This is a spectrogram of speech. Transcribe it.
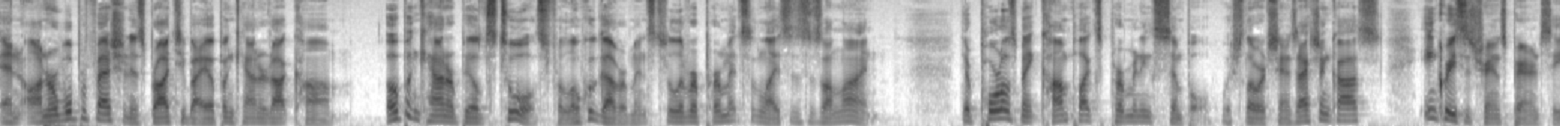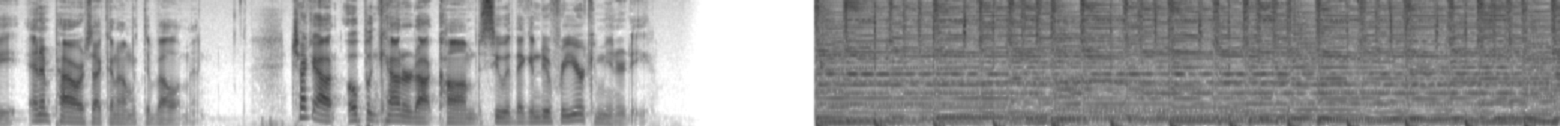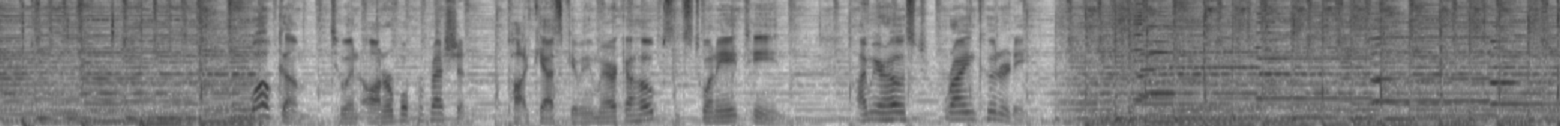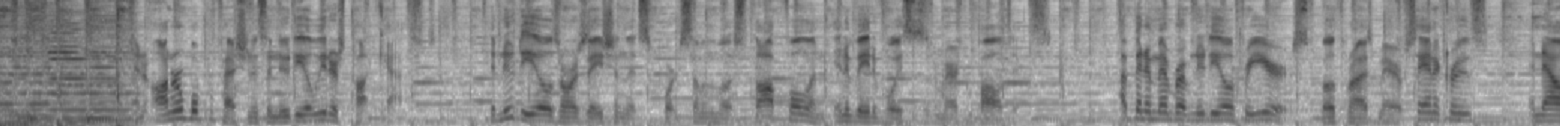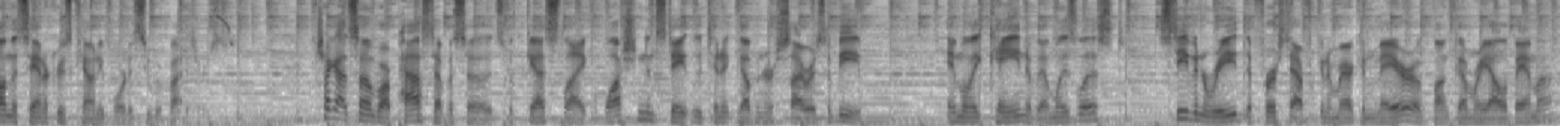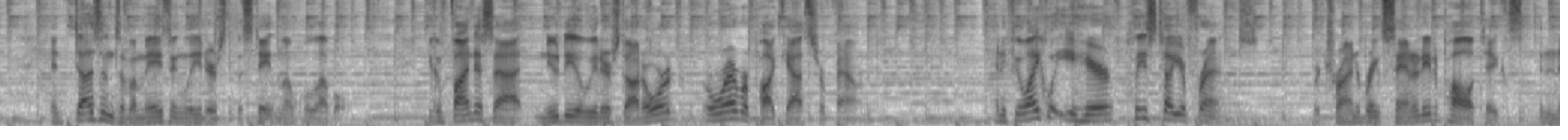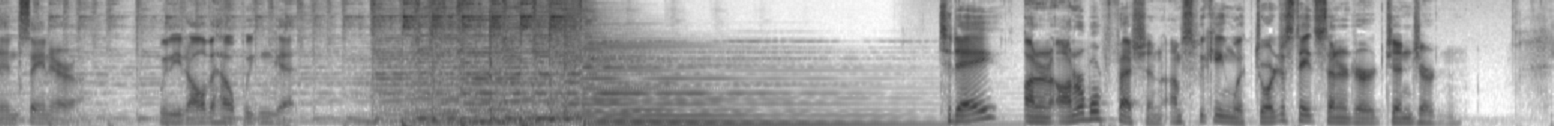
An honorable profession is brought to you by OpenCounter.com. OpenCounter builds tools for local governments to deliver permits and licenses online. Their portals make complex permitting simple, which lowers transaction costs, increases transparency, and empowers economic development. Check out OpenCounter.com to see what they can do for your community. Welcome to An Honorable Profession, a podcast giving America hope since 2018. I'm your host, Ryan Coonerty. An Honorable Profession is a New Deal Leaders podcast. The New Deal is an organization that supports some of the most thoughtful and innovative voices in American politics. I've been a member of New Deal for years, both when I was mayor of Santa Cruz and now on the Santa Cruz County Board of Supervisors. Check out some of our past episodes with guests like Washington State Lieutenant Governor Cyrus Habib, Emily Cain of Emily's List, Steven Reed, the first African American mayor of Montgomery, Alabama, and dozens of amazing leaders at the state and local level. You can find us at newdealleaders.org or wherever podcasts are found. And if you like what you hear, please tell your friends. We're trying to bring sanity to politics in an insane era. We need all the help we can get. Today, on an honorable profession, I'm speaking with Georgia State Senator Jen Jordan.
